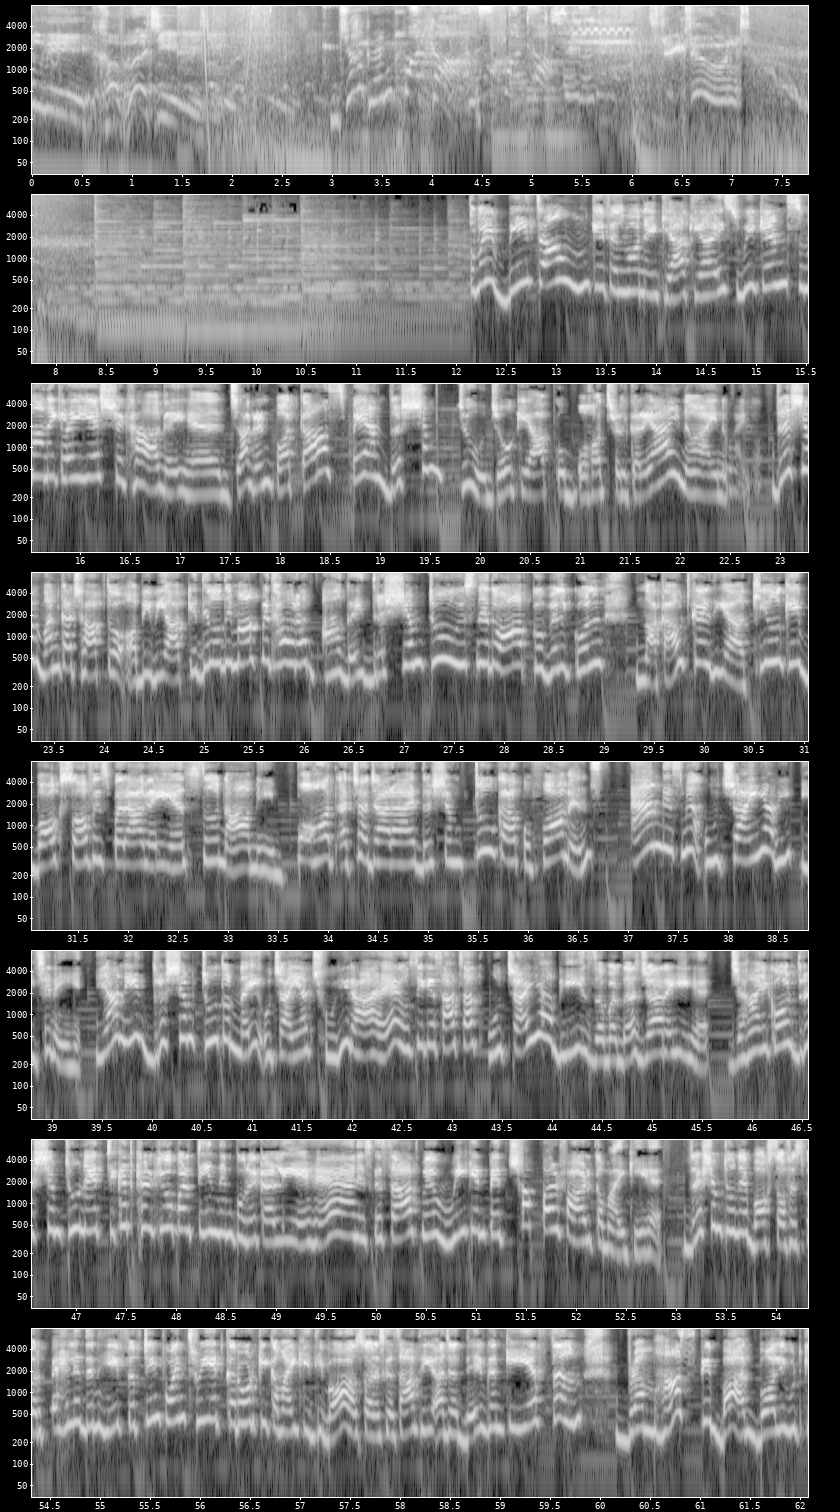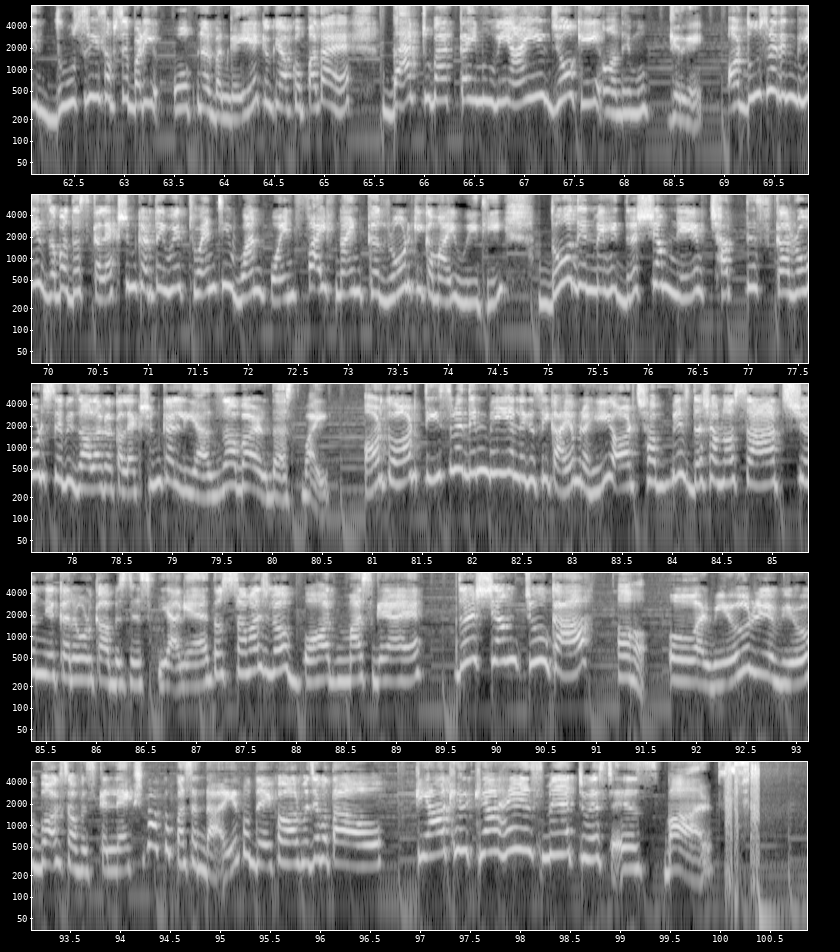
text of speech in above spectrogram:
फिल्मी खबर Jagran podcast podcast Stay tuned. तो बी टाउन की फ़िल्मों ने क्या किया? इस वीकेंड सुनाने के लिए ये शिखा आ गई है। जागरण पॉडकास्ट पे एंड दृश्यम टू जो कि आपको बहुत थ्रिल करे। I know I know I know Drishyam one का छाप तो अभी भी आपके दिलो दिमाग पे था और अब गई दृश्यम टू। इसने तो आपको बिल्कुल नॉकआउट कर दिया, क्योंकि बॉक्स ऑफ़िस पर आ गई है, सुनामी। बहुत अच्छा जा रहा है दृश्यम टू का परफॉर्मेंस एंड इसमें ऊंचाइयाँ भी पीछे नहीं है। यानी दृश्यम टू तो नई ऊंचाइयाँ छू ही रहा है, उसी के साथ साथ ऊंचाइयाँ भी ज़बरदस्त जा रही है। जहाँ एक और दृश्यम टू ने टिकट खिड़कियों पर तीन दिन पूरे कर लिए हैं एंड इसके साथ में वीकेंड पे छप्पर फाड़ कमाई की है। दृश्यम टू ने बॉक्स ऑफ़िस पर पहले दिन ही 15.38 करोड़ की कमाई की थी बॉस और इसके साथ ही अजय देवगन की ये फ़िल्म ब्रह्मास्त्र के बाद बॉलीवुड की दूसरी सबसे बड़ी ओपनर बन गई है, क्योंकि आपको पता है बैक टू बैक कई मूवी आई जो कि औंधे मुँह गिर गई। और दूसरे दिन भी ज़बरदस्त कलेक्शन करते हुए 21.59 करोड़ की कमाई हुई थी। दो दिन में ही दृश्यम ने 36 करोड़ से भी ज़्यादा का कलेक्शन कर लिया। ज़बरदस्त भाई। और तो और तीसरे दिन भी ये लेगेसी कायम रही और छब्बीस दशमलव सात शून्य करोड़ का बिज़नेस किया गया है। तो समझ लो, बहुत मस्त गया है। दृश्यम टू का overview review box office collection आपको पसंद आ रही है तो देखो और मुझे बताओ। कि आखिर क्या है इसमें? ट्विस्ट इस बार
